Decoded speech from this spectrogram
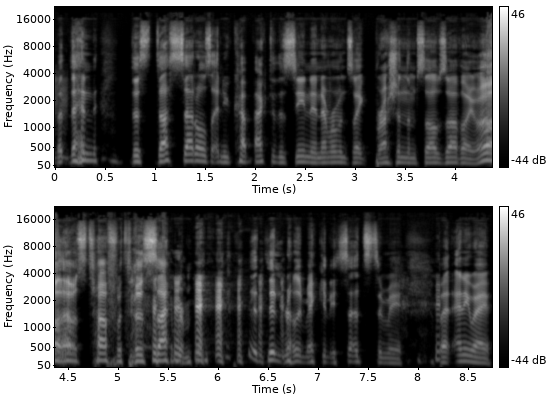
But Mm-hmm. then this dust settles, and you cut back to the scene, and everyone's like brushing themselves off, like, "Oh, that was tough with those Cybermen." it didn't really make any sense to me. But anyway,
